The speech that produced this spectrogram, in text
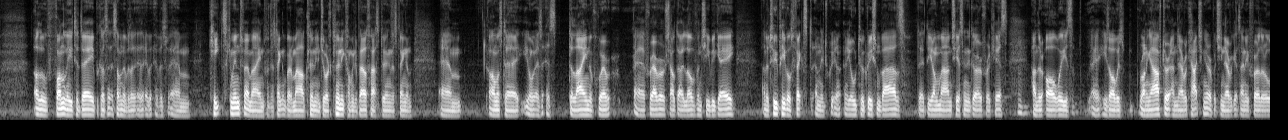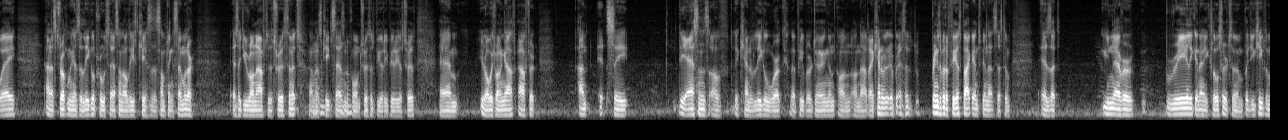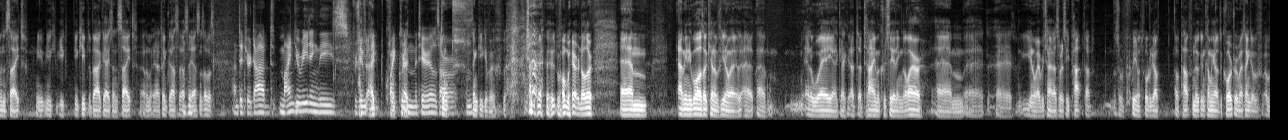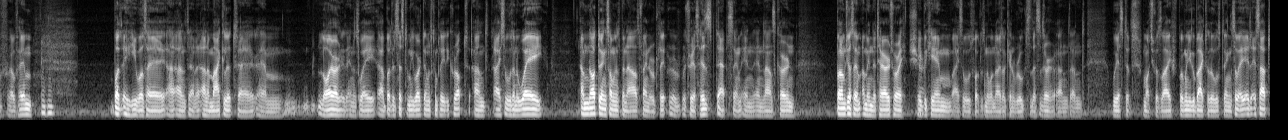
although, funnily today, because something of it, it, it was. Um, Keats came into my mind when I was thinking about Amal Clooney and George Clooney coming to Belfast doing this thing, and um, almost, uh, you know, it's, it's, the line of where uh, forever shalt thou love and she be gay, and the two people fixed in the, in the ode to a Grecian vase, the, the, young man chasing the girl for a kiss, mm-hmm. and they're always, uh, he's always running after and never catching her, but she never gets any further away. And it struck me as the legal process in all these cases is something similar, is that you run after the truth in it, and mm-hmm. as Keats says mm-hmm. in the poem, truth is beauty, beauty is truth. Um, you're always running af- after it, and it's the the essence of the kind of legal work that people are doing on, on, on that. And kind of it, it brings a bit of faith back into being that system. Is that you never really get any closer to them, but you keep them in sight. You, you, you keep the bad guys in sight. And I think that's that's mm-hmm. the essence of it. And did your dad mind you reading these presumably I, I quite grim I materials? Don't or, hmm? think he give a one way or another. Um, I mean, he was a kind of, you know, a, a, a, in a way, at the time, a crusading lawyer. Um, uh, uh, you know, every time I sort of see Pat, that sort of famous photograph of Pat Finucane coming out of the courtroom, I think of, of, of him. Mm-hmm. But he was a, an, an immaculate uh, um, lawyer in his way, uh, but the system he worked in was completely corrupt. And I suppose, in a way, I'm not doing something that's banal, as trying to retrace his steps in, in, in Lance Curran but I'm just I'm, I'm in the territory. Sure. He became, I suppose, what was known now as a kind of rogue solicitor, and and wasted much of his life. But when you go back to those things, so it, it's that.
